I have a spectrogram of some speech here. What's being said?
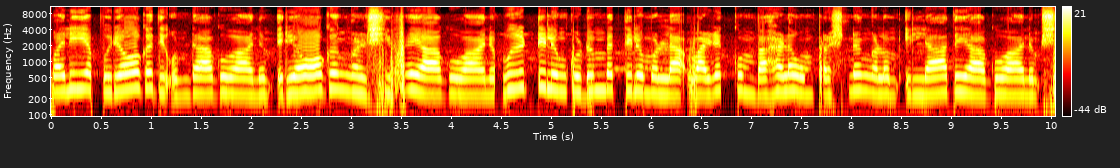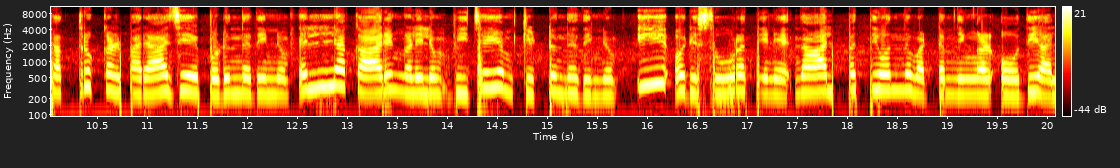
വലിയ പുരോഗതി ഉണ്ടാകുവാനും രോഗങ്ങൾ ശിഫയാകുവാനും വീട്ടിലും കുടുംബത്തിലുമുള്ള വഴക്കും ബഹളവും പ്രശ്നങ്ങളും ഇല്ലാതെയാകുവാനും ശത്രുക്കൾ പരാജയപ്പെടുന്നതിനും എല്ലാ കാര്യങ്ങളിലും വിജയം കിട്ടുന്നതിനും ഈ ഒരു സൂറത്തിനെ നാൽപ്പത്തി ഒന്ന് വട്ടം നിങ്ങൾ ഓതിയാൽ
